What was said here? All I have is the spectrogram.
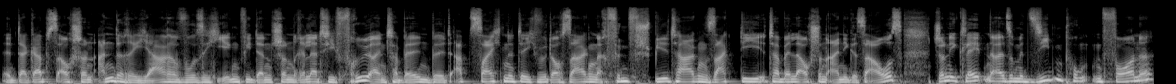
Äh, da gab es auch schon andere Jahre, wo sich irgendwie dann schon relativ früh ein Tabellenbild abzeichnete. Ich würde auch sagen, nach fünf Spieltagen sagt die Tabelle auch schon einiges aus. Johnny Clayton also mit sieben Punkten vorne.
